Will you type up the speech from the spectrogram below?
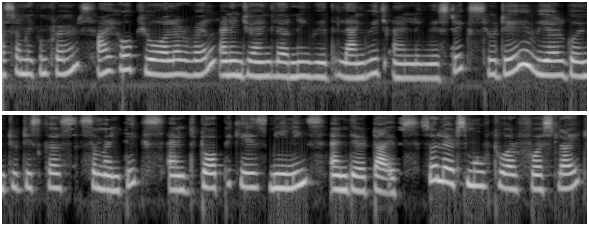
Assalamualaikum friends. I hope you all are well and enjoying learning with language and linguistics. Today we are going to discuss semantics and the topic is meanings and their types. So let's move to our first slide.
